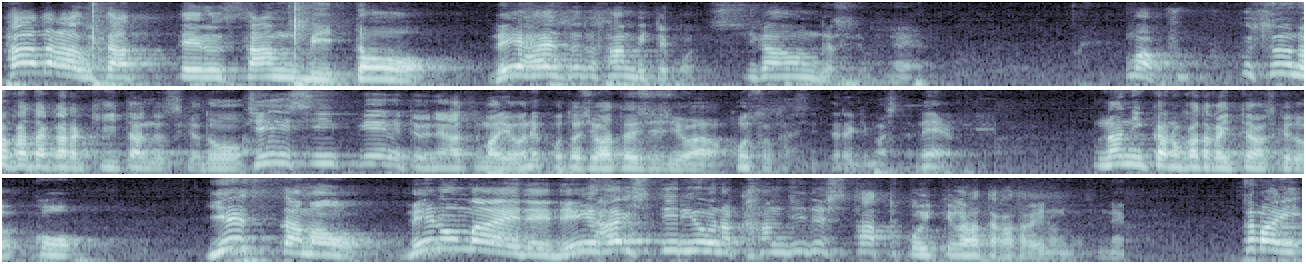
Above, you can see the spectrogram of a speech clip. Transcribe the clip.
ただ歌ってる賛美と、礼拝する賛美ってこう違うんですよね。まあ、複数の方から聞いたんですけど、JCPN というね、集まりをね、今年私たちはホストさせていただきましたね。何人かの方が言ってたんですけど、こう、イエス様を目の前で礼拝しているような感じでしたってこう言ってくださった方がいるんですね。つまり、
